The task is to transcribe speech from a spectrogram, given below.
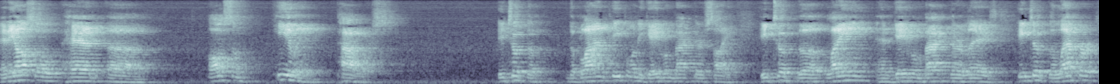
And he also had uh, awesome healing powers. He took the, the blind people and he gave them back their sight. He took the lame and gave them back their legs. He took the leper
